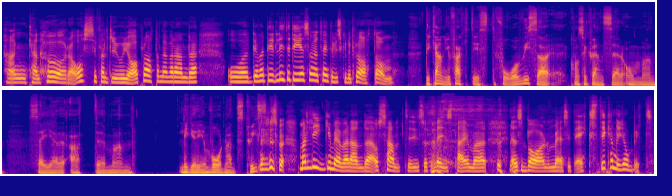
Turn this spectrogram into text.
Han kan höra oss ifall du och jag pratar med varandra. Och det var det, lite det som jag tänkte vi skulle prata om. Det kan ju faktiskt få vissa konsekvenser om man säger att eh, man ligger i en vårdnadstvist. man ligger med varandra och samtidigt så facetimar ens barn med sitt ex. Det kan bli jobbigt.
